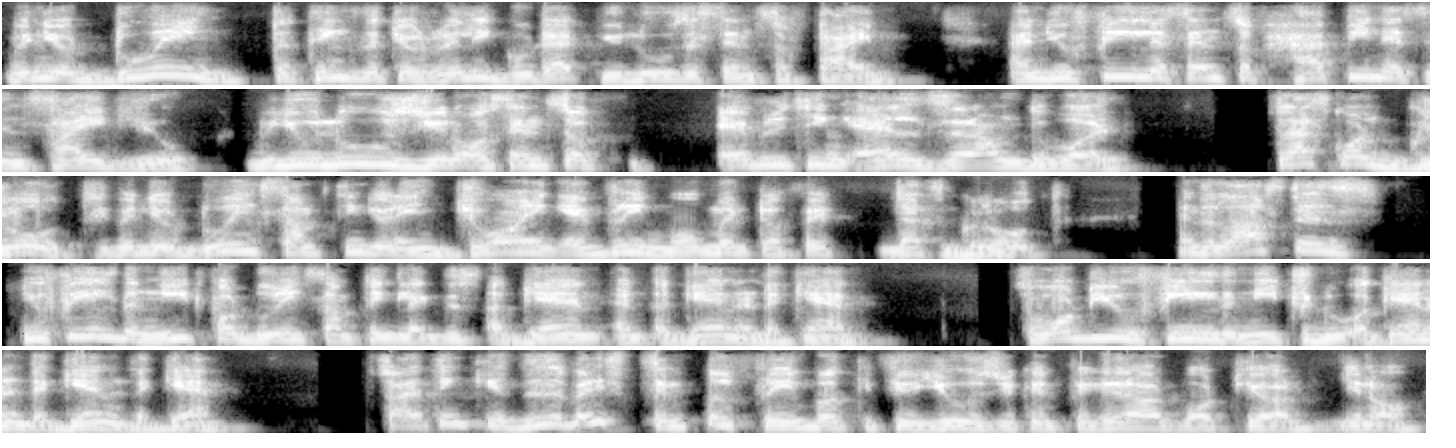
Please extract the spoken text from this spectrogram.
when you're doing the things that you're really good at, you lose a sense of time and you feel a sense of happiness inside you. You lose, you know, a sense of everything else around the world. So that's called growth. When you're doing something, you're enjoying every moment of it. That's growth. And the last is you feel the need for doing something like this again and again and again. So what do you feel the need to do again and again and again? So I think this is a very simple framework. If you use, you can figure out what your, you know,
